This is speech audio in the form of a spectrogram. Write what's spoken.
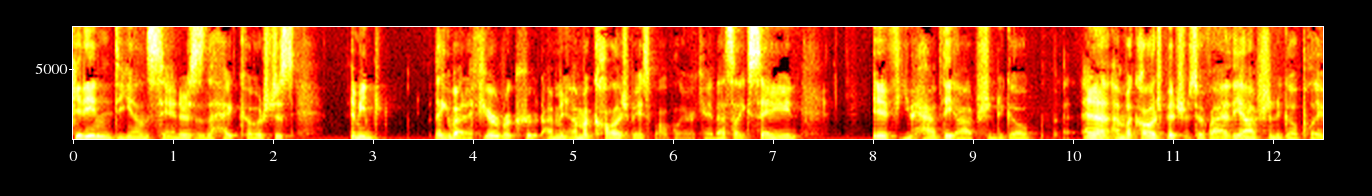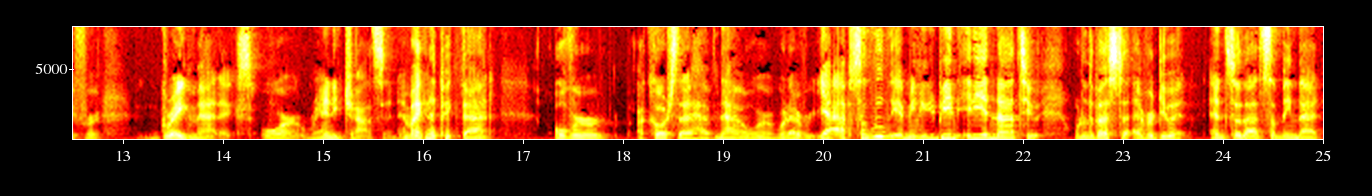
Getting Deion Sanders as the head coach, just, I mean, think about it. If you're a recruit, I mean, I'm a college baseball player. Okay, that's like saying if you have the option to go, and I'm a college pitcher, so if I have the option to go play for Greg Maddux or Randy Johnson, am I going to pick that over a coach that I have now or whatever? Yeah, absolutely. I mean, you'd be an idiot not to. One of the best to ever do it. And so that's something that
